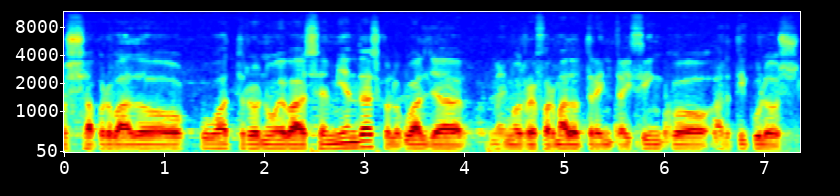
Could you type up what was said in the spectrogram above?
Hemos aprobado cuatro nuevas enmiendas, con lo cual ya hemos reformado 35 artículos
